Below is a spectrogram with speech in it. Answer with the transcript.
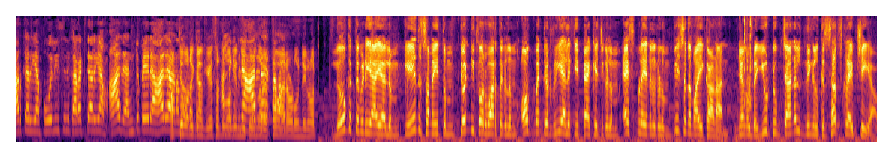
ആർക്കറിയാം? പോലീസിന് കറക്റ്റ് അറിയാം. ആ രണ്ട് പേര് അട്ടിമറിക്കാൻ കേസെട്ട് നോക്കി നീക്കുമെന്ന വ്യക്തമായ ആരോപണം ഉന്നയിക്കണം ലോകത്തെവിടെയായാലും ഏത് സമയത്തും ട്വന്റി ഫോർ വാർത്തകളും ഓഗ്മെന്റഡ് റിയാലിറ്റി പാക്കേജുകളും എക്സ്പ്ലെയിനറുകളും വിശദമായി കാണാൻ ഞങ്ങളുടെ യൂട്യൂബ് ചാനൽ നിങ്ങൾക്ക് സബ്സ്ക്രൈബ് ചെയ്യാം.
